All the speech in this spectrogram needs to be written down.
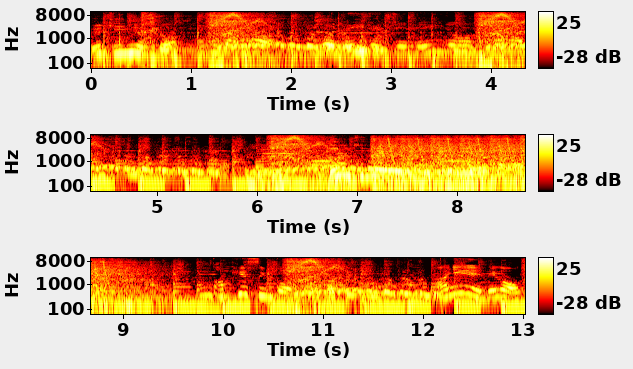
왜 이렇게 힘이 없어? 그게 아니라, 이거 레이저 있지. 레이저 그냥 넌 근데 왜 이렇게 오래 살아? 다 피했으니까. 다 태우고 아니, 내가 어떻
